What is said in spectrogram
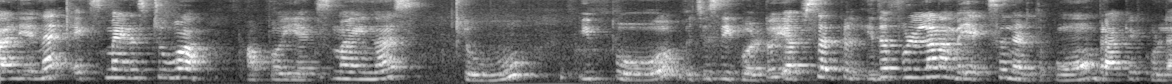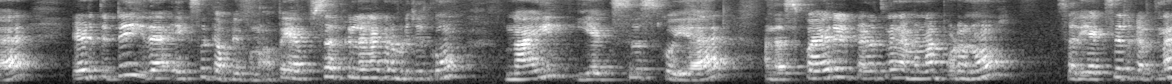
வேல்யூ என்ன? எக்ஸ் மைனஸ் டூவா அப்போது எக்ஸ் மைனஸ் டூ இப்போது which is equal to F circle இதை ஃபுல்லாக நம்ம எக்ஸ்ன்னு எடுத்துப்போம் ப்ராக்கெட்குள்ள எடுத்துட்டு இதை எக்ஸுக்கு அப்ளை பண்ணுவோம். அப்போ எஃப் சர்க்கிள் என்ன கண்டுபிடிச்சிருக்கோம்? நைன் எக்ஸ் ஸ்கொயர் அந்த ஸ்கொயர் இருக்கிற இடத்துல நம்ம என்ன போடணும்? சரி எக்ஸ் இருக்கிற இடத்துல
